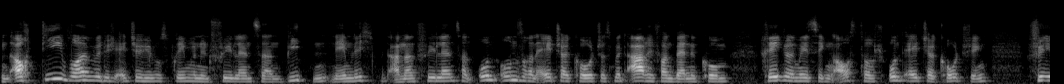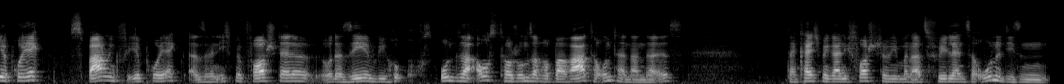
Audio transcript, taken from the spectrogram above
Und auch die wollen wir durch HR Heroes Premium den Freelancern bieten, nämlich mit anderen Freelancern und unseren HR Coaches, mit Ari van Bennekum, regelmäßigen Austausch und HR Coaching für ihr Projekt, Sparring für ihr Projekt. Also wenn ich mir vorstelle oder sehe, wie hoch unser Austausch unserer Berater untereinander ist, dann kann ich mir gar nicht vorstellen, wie man als Freelancer ohne diesen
